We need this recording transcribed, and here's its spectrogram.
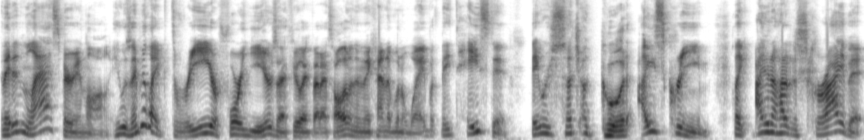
they didn't last very long. It was maybe like three or four years. I feel like that I saw them, and then they kind of went away. But they tasted. They were such a good ice cream. Like I don't know how to describe it.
